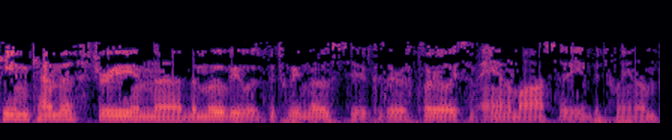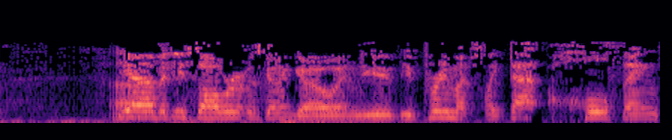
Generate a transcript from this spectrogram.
team chemistry in the the movie was between those two because there was clearly some animosity between them. Uh, yeah, but you saw where it was going to go, and you you pretty much like that whole thing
